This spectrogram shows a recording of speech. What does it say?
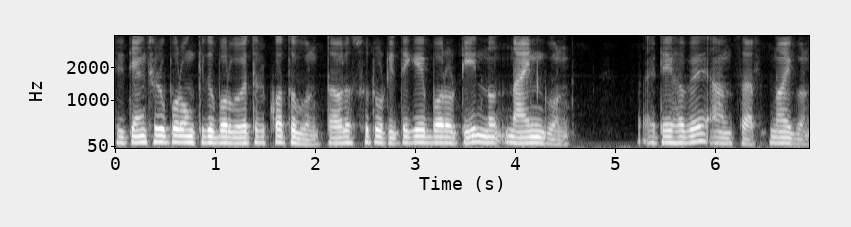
তৃতীয়াংশের উপর অঙ্কিত বর্গক্ষেত্রের কত গুণ? তাহলে ছোটোটি থেকে বড়টি নাইন গুণ। এটাই হবে আনসার নয় গুণ।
